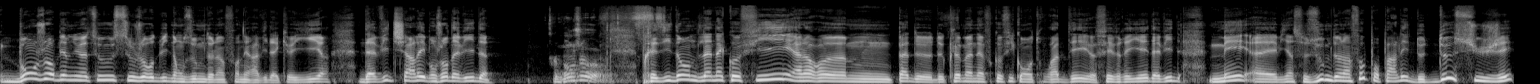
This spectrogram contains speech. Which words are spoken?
Bonjour, bienvenue à tous. Aujourd'hui dans Zoom de l'info, on est ravi d'accueillir David Charlet. Bonjour David. Bonjour. Président de l'Anacofi. Alors, euh, pas de, club Anacofi qu'on retrouvera dès euh, février, David, mais euh, eh bien ce zoom de l'info pour parler de deux sujets.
